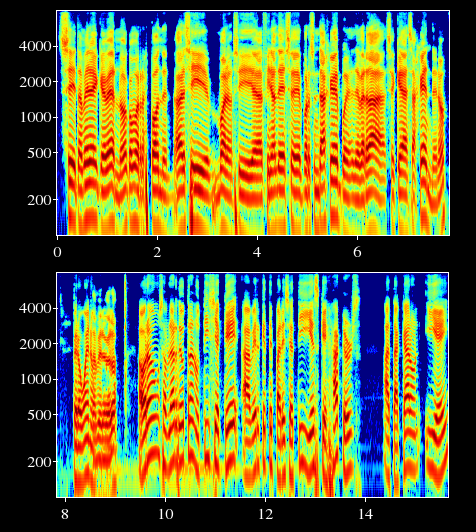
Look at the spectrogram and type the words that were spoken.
Sí, también hay que ver, ¿no? Cómo responden. A ver si, bueno, si al final de ese porcentaje, pues de verdad se queda esa gente, ¿no? Pero bueno, también es verdad. ahora vamos a hablar de otra noticia que, a ver qué te parece a ti, y es que hackers atacaron EA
